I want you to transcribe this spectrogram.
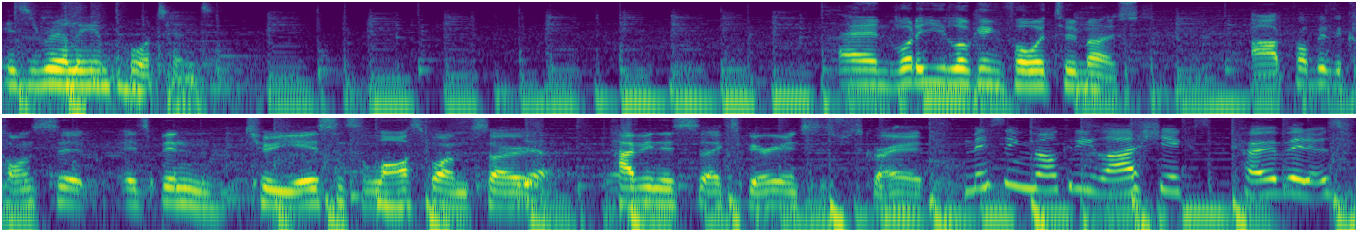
is really important. And what are you looking forward to most? Uh, probably the concert. It's been two years since the last one, so yeah. having this experience is just great. Missing Mulkadee last year because of COVID, it was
